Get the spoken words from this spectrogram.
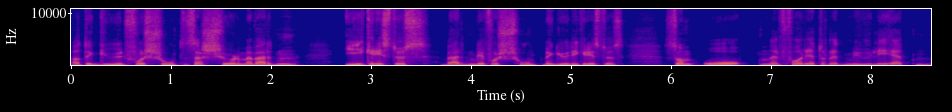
at Gud forsonte seg sjøl med verden i Kristus, verden blir forsont med Gud i Kristus, som åpner for rett og slett muligheten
